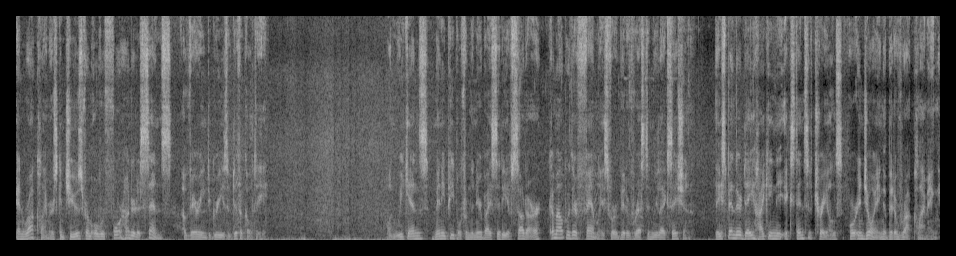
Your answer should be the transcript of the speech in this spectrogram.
and rock climbers can choose from over 400 ascents of varying degrees of difficulty. On weekends, many people from the nearby city of Zadar come out with their families for a bit of rest and relaxation. They spend their day hiking the extensive trails or enjoying a bit of rock climbing.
